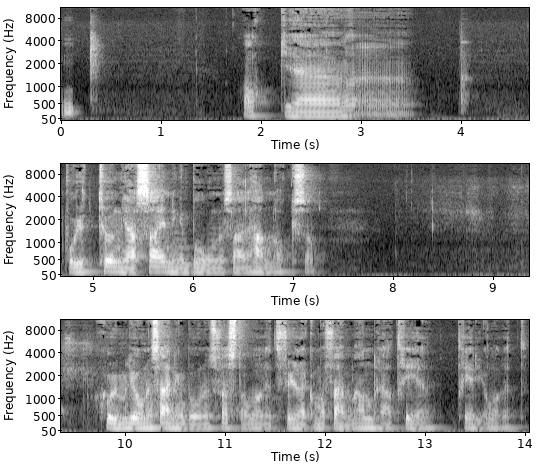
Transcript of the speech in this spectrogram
Mm. Och eh, får ju tunga signing-bonusar han också. 7 miljoner signing-bonus första året, 4,5 andra, tre, tredje året.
